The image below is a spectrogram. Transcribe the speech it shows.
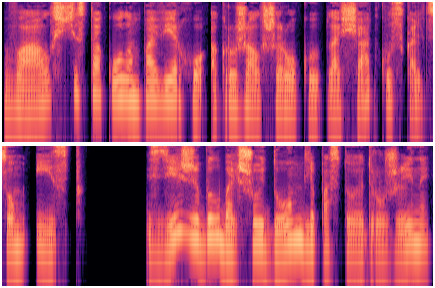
Вал с чистоколом поверху окружал широкую площадку с кольцом изб. Здесь же был большой дом для постоя дружины,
